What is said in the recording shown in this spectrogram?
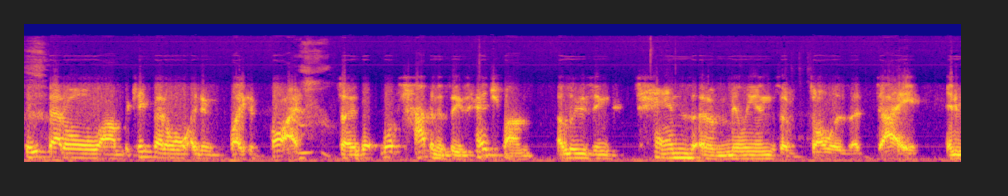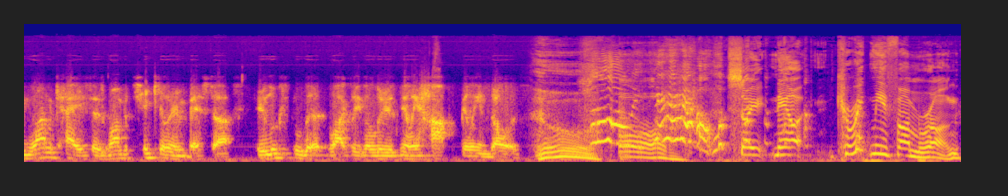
Keep that all, um, keep that all at an inflated price. So that what's happened is these hedge funds are losing tens of millions of dollars a day. In one case, there's one particular investor who looks likely to lose nearly half a billion dollars. Holy cow! So now, correct me if I'm wrong,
